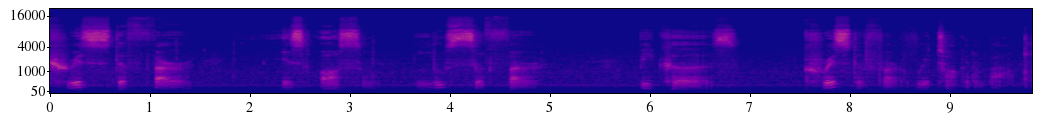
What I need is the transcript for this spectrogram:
Christopher is also Lucifer because Christopher we're talking about.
